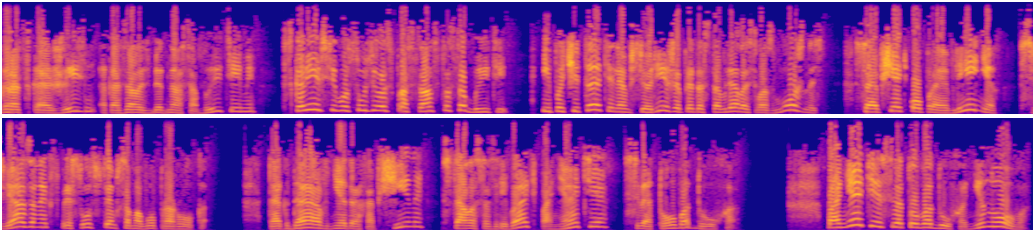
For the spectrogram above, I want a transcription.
Городская жизнь оказалась бедна событиями, скорее всего, сузилось пространство событий, и почитателям все реже предоставлялась возможность сообщать о проявлениях, связанных с присутствием самого пророка. Тогда в недрах общины стало созревать понятие Святого Духа. Понятие Святого Духа не ново.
